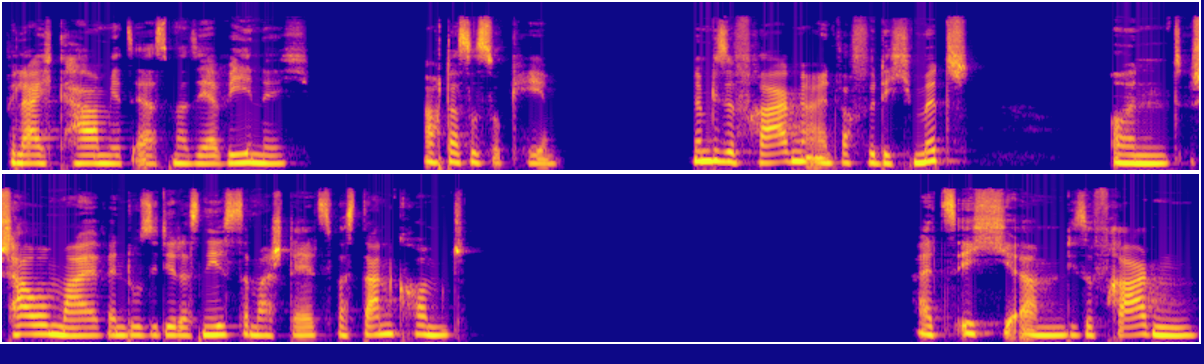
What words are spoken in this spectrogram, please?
Vielleicht kam jetzt erstmal sehr wenig. Auch das ist okay. Nimm diese Fragen einfach für dich mit und schau mal, wenn du sie dir das nächste Mal stellst, was dann kommt als ich ähm, diese Fragen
